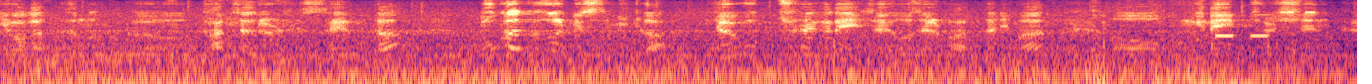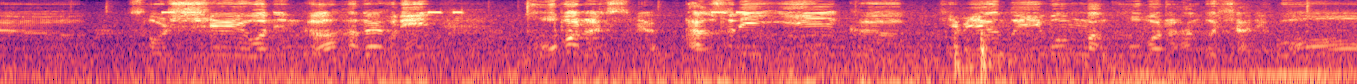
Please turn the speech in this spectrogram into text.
이와 같은 그 가짜를 했다. 누가 그걸 믿습니까? 결국 최근에 이제 어제를 봤더니만 어, 국민의힘 출신 그 한 분이 고발을 했습니다. 단순히 이 그 김의견 의원만 고발을 한 것이 아니고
